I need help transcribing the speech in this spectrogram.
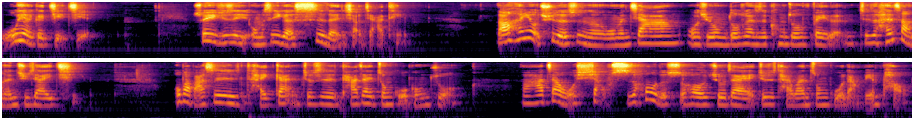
我有一个姐姐，所以就是我们是一个四人小家庭。然后很有趣的是呢，我们家我觉得我们都算是空中废人，就是很少能聚在一起。我爸爸是台干，就是他在中国工作，然后他在我小时候的时候就在就是台湾、中国两边跑，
